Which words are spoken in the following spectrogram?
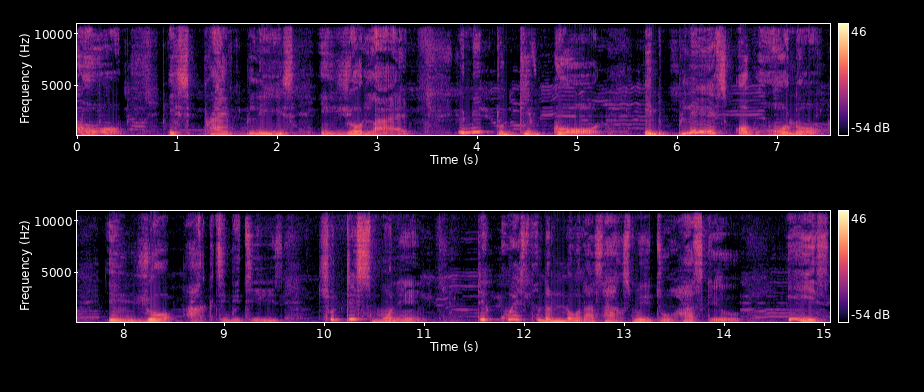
God his prime place in your life. You need to give God a place of honor in your activities. So this morning, the question the Lord has asked me to ask you is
